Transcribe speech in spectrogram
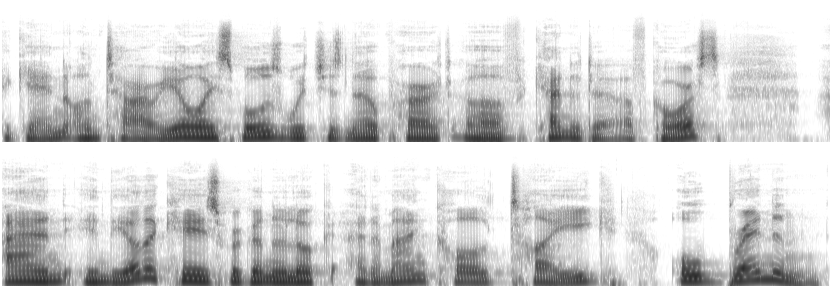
again, Ontario, I suppose, which is now part of Canada, of course. And in the other case, we're going to look at a man called Tadhg O'Brennan,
